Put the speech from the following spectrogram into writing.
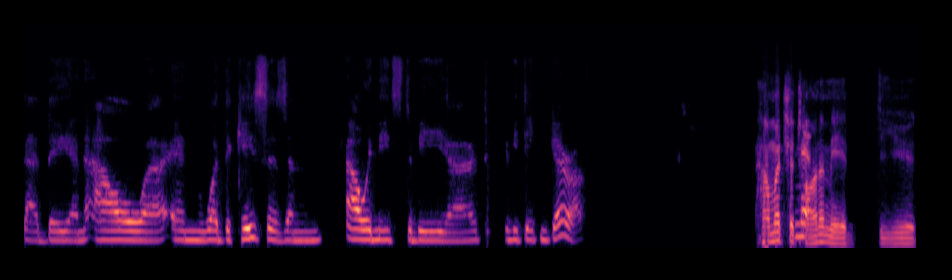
that day and how uh, and what the case is and how it needs to be uh, to be taken care of. How much autonomy do you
